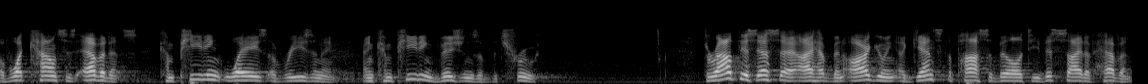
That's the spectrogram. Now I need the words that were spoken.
of what counts as evidence, competing ways of reasoning, and competing visions of the truth. Throughout this essay, I have been arguing against the possibility this side of heaven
